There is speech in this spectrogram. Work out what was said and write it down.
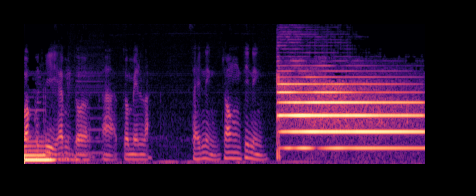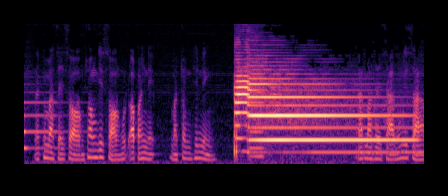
บ็อกตัวจีครับเป็นตัวอ่าตัวเมนหลักสายหนึ่งช่องที่หนึ่งแล้วขึ้นมาสายสองช่องที่สองพุทออฟมาเนี่ยมาช่องที่หนึ่งแล้วมาสายสามช่องที่สาม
